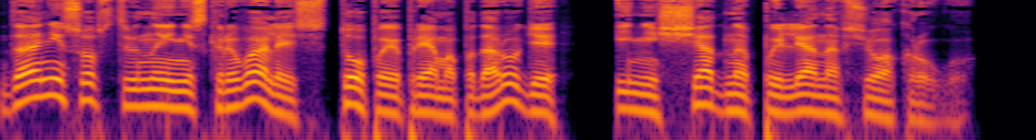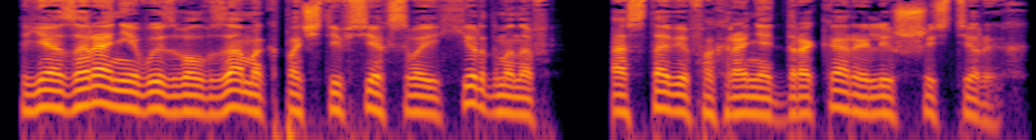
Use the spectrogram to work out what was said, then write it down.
Да они, собственно, и не скрывались, топая прямо по дороге и нещадно пыля на всю округу. Я заранее вызвал в замок почти всех своих хирдманов, оставив охранять дракары лишь шестерых.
